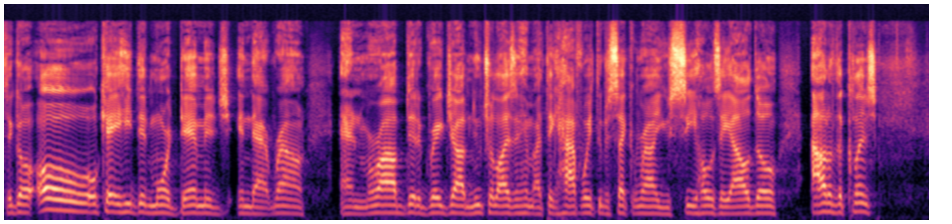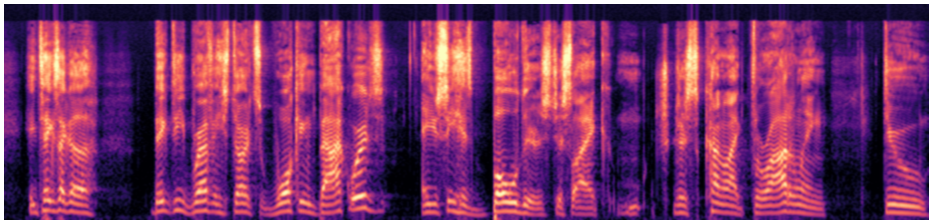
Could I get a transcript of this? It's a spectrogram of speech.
to go, oh, okay, he did more damage in that round. And Merab did a great job neutralizing him. I think halfway through the second round, you see Jose Aldo out of the clinch. He takes like a big deep breath and he starts walking backwards and you see his boulders just like just kind of like throttling through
